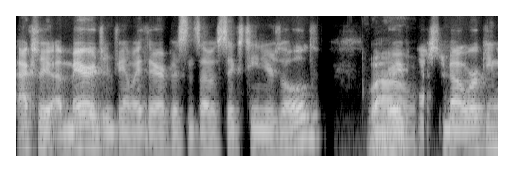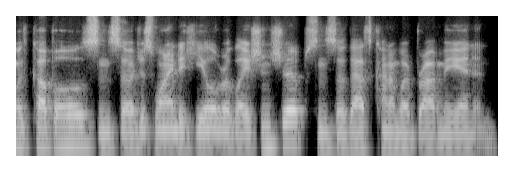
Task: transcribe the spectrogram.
actually a marriage and family therapist since I was 16 years old. I'm very Wow. passionate about working with couples, and so just wanting to heal relationships, and so that's kind of what brought me in. And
